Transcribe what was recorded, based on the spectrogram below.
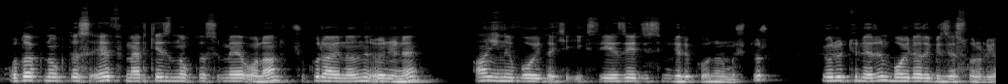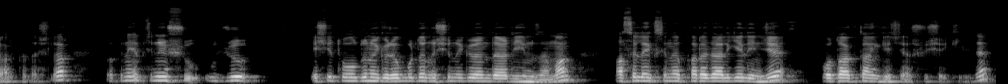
Odak noktası F, merkez noktası M olan çukur aynanın önüne aynı boydaki X, Y, Z cisimleri konulmuştur. Görüntülerin boyları bize soruluyor arkadaşlar. Bakın hepsinin şu ucu eşit olduğuna göre buradan ışını gönderdiğim zaman asıl eksene paralel gelince odaktan geçer şu şekilde.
